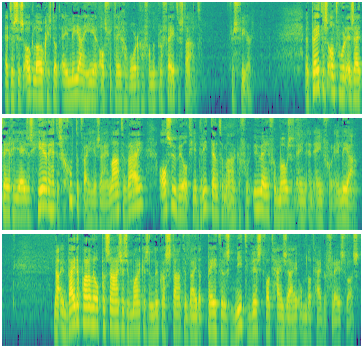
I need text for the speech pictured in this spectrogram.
Het is dus ook logisch dat Elia hier als vertegenwoordiger van de profeten staat. Vers 4. En Petrus antwoordde en zei tegen Jezus: Heere, het is goed dat wij hier zijn. Laten wij, als u wilt, hier drie tenten maken: voor u één, voor Mozes één en één voor Elia. Nou, in beide parallelpassages in Marcus en Lucas staat erbij dat Petrus niet wist wat hij zei omdat hij bevreesd was.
